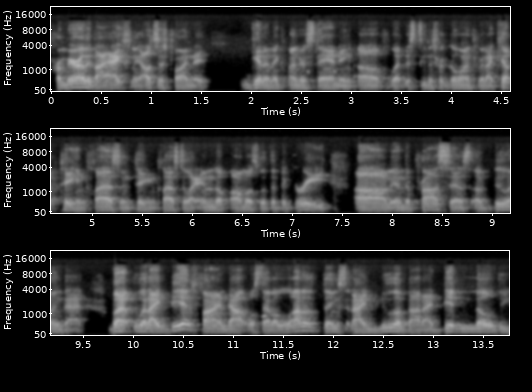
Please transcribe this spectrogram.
primarily by accident. I was just trying to get an understanding of what the students were going through. And I kept taking class and taking class till I ended up almost with a degree um, in the process of doing that. But what I did find out was that a lot of the things that I knew about, I didn't know the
